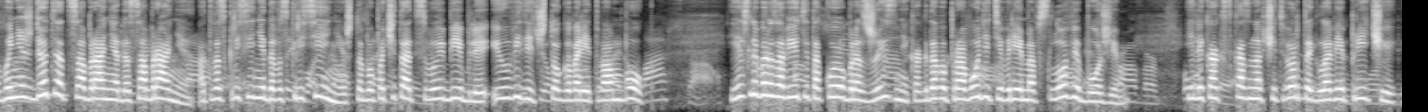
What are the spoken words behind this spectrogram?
Вы не ждете от собрания до собрания, от воскресенья до воскресенья, чтобы почитать свою Библию и увидеть, что говорит вам Бог. Если вы разовьете такой образ жизни, когда вы проводите время в Слове Божьем, или, как сказано в 4 главе притчи,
